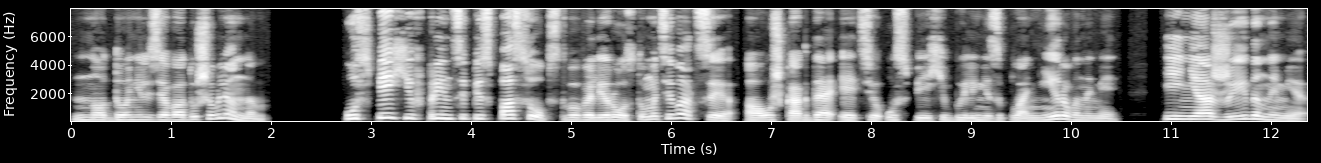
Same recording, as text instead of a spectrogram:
но до нельзя воодушевленным. Успехи, в принципе, способствовали росту мотивации, а уж когда эти успехи были незапланированными и неожиданными,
